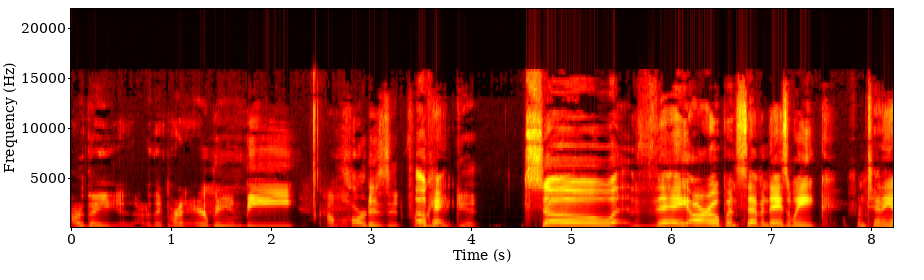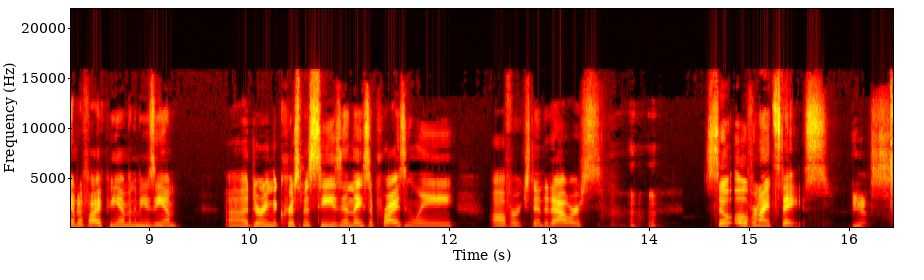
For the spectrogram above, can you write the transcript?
are they are they part of Airbnb? How hard is it for Okay. me to get? So they are open seven days a week from 10 a.m. to 5 p.m. in the museum. Uh, during the Christmas season, they surprisingly offer extended hours. so overnight stays Yes.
